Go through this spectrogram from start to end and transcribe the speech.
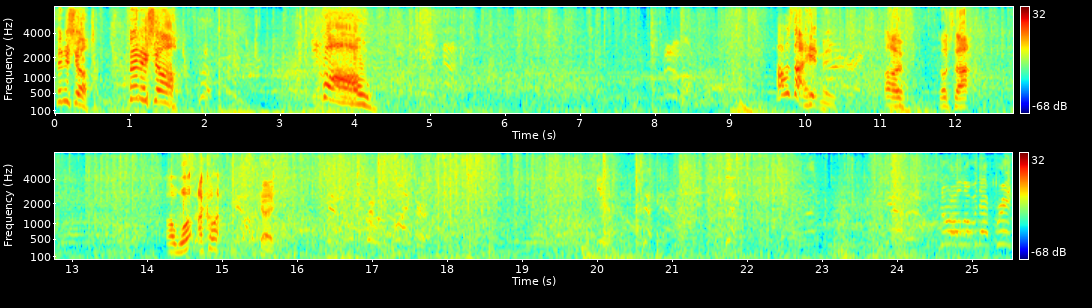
finish Finisher! Finisher! Boom! How has that hit me? Oh, dodge that. Oh, what? I can't. Okay. They're all over that bridge.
